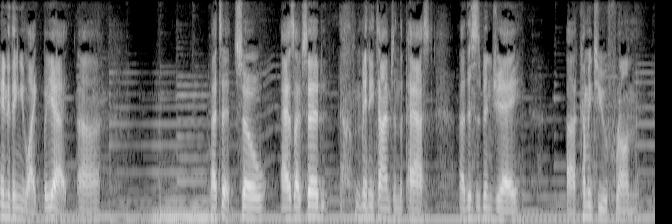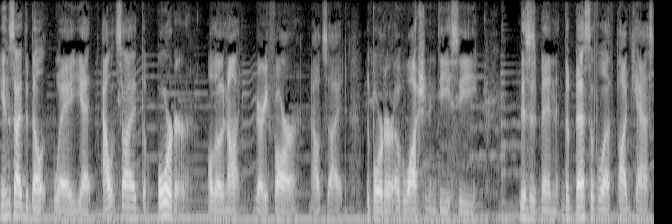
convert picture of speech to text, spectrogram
anything you like, but yeah, uh, that's it. So, as I've said many times in the past, uh, this has been Jay uh, coming to you from inside the Beltway, yet outside the border, although not very far outside the border of Washington, D.C. This has been the Best of the Left podcast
